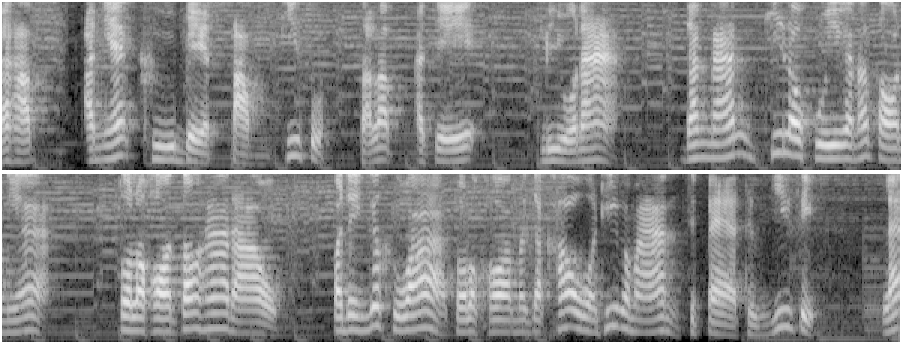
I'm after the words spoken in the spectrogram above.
นะครับ อันนี้คือเบสต่ำที่สุดสำหรับอาเจริโอนาดังนั้นที่เราคุยกันนะตอนนี้ตัวละครต้อง 5 ดาว ประเด็นก็คือว่าตัวละครมันจะเข้าวันที่ประมาณ 18ถึง20 และ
